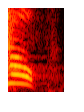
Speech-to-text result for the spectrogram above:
Help!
